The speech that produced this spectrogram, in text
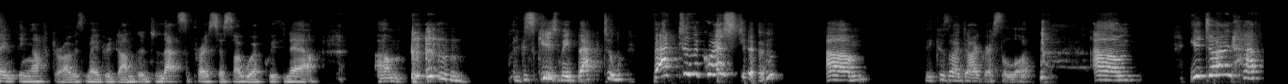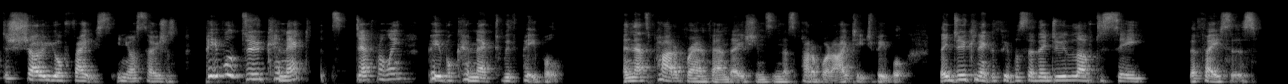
same thing after i was made redundant and that's the process i work with now. Um, excuse me back to back to the question um, because i digress a lot. Um, you don't have to show your face in your socials. People do connect. It's definitely people connect with people and that's part of brand foundations and that's part of what i teach people they do connect with people so they do love to see the faces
